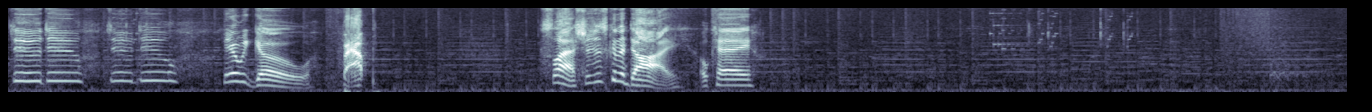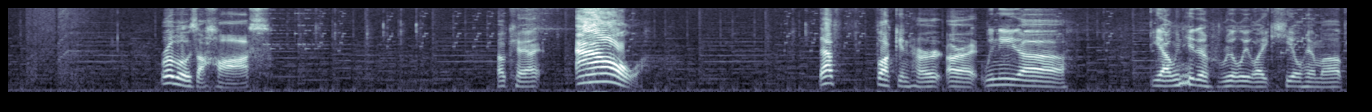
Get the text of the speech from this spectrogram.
Do do do do. Here we go. Fap. Slash, you're just gonna die, okay? Robo's a hoss. Okay, I, ow! That fucking hurt. Alright, we need, uh... Yeah, we need to really, like, heal him up.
